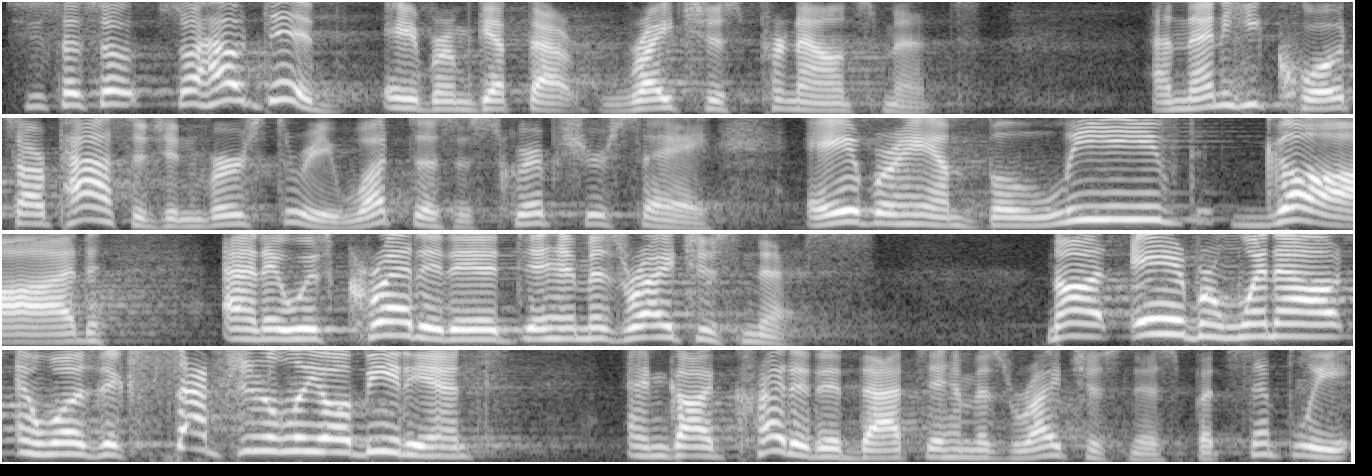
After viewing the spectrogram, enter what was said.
She says, So, so how did Abram get that righteous pronouncement? And then he quotes our passage in verse 3. What does the scripture say? Abraham believed God and it was credited to him as righteousness. Not Abram went out and was exceptionally obedient, and God credited that to him as righteousness, but simply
